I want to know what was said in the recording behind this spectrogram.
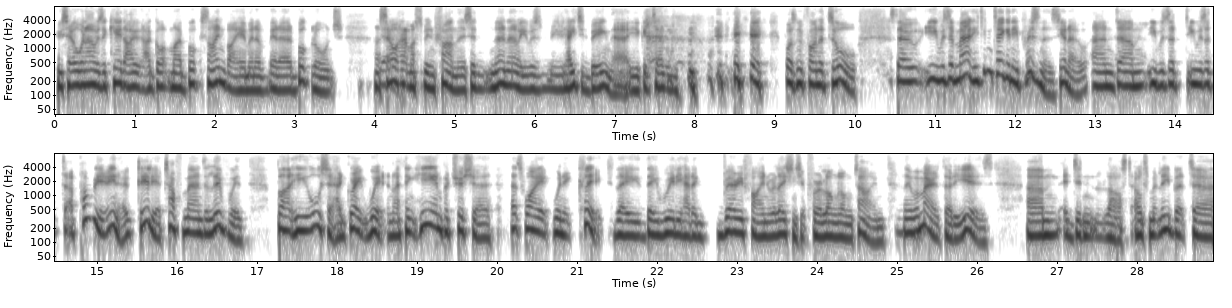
who say, "Oh, when I was a kid, I, I got my book signed by him in a, in a book launch." And I yeah. said, "Oh, that must have been fun." And they said, "No, no, he was he hated being there. You could tell he it wasn't fun at all." So he was a man. He didn't take any prisoners, you know, and um, he was a he was a, a probably you know clearly a tough man to live with, but he also had great wit. And I think he and Patricia, that's why when it clicked, they they really had a very fine relationship for a long, long time. Mm. They were married thirty years. Um, it didn't last ultimately, but uh,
